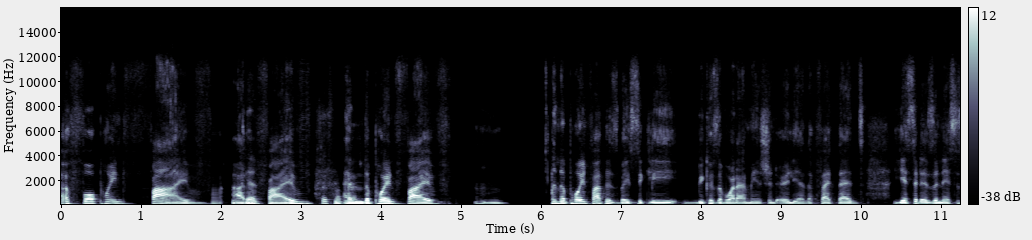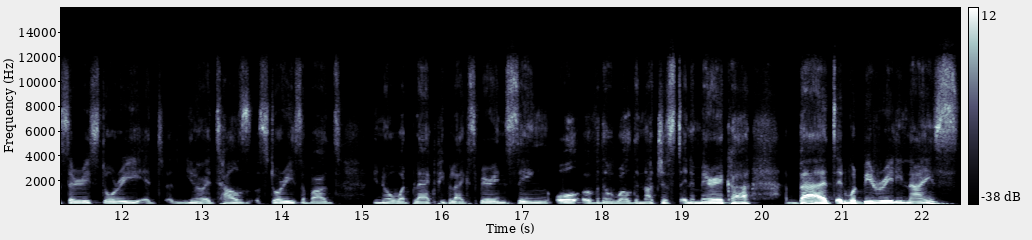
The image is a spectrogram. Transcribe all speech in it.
a 4.5 okay. out of five. and the five. Mm, and the point five is basically because of what I mentioned earlier, the fact that yes, it is a necessary story. It you know, it tells stories about you know what black people are experiencing all over the world and not just in america but it would be really nice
